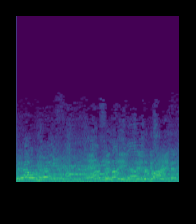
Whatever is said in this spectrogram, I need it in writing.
Janelle over here. And Susie, to the right. Susie,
